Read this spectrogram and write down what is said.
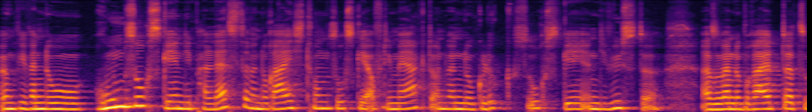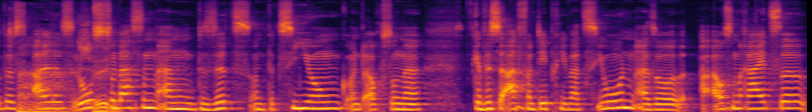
irgendwie, wenn du Ruhm suchst, geh in die Paläste, wenn du Reichtum suchst, geh auf die Märkte und wenn du Glück suchst, geh in die Wüste. Also wenn du bereit dazu bist, ah, alles schön. loszulassen an Besitz und Beziehung und auch so eine gewisse Art von Deprivation, also Außenreize,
